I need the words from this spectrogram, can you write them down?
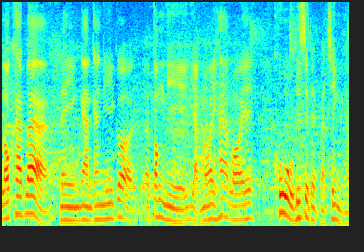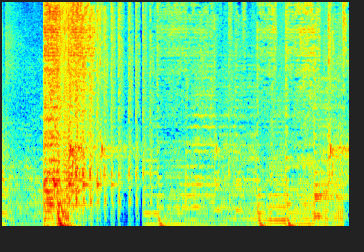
เราคาดว่าในงานครั้งนี้ก็ต้องมีอย่างน้อย 500 คู่ business matching ครับครั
